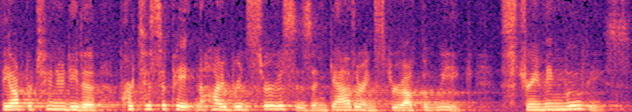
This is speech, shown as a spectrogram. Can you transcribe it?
the opportunity to participate in hybrid services and gatherings throughout the week, streaming movies.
